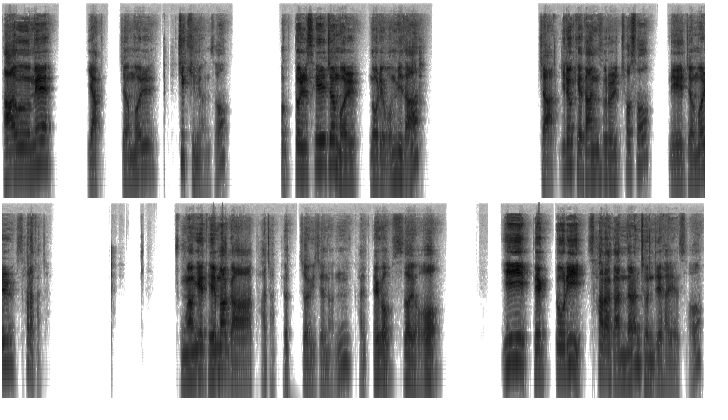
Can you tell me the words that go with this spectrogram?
다음에 약점을 지키면서 흑돌 세 점을 노려봅니다. 자, 이렇게 단수를 쳐서 네 점을 살아가자. 중앙의 대마가 다 잡혔죠. 이제는 갈 데가 없어요. 이 백돌이 살아간다는 전제하에서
